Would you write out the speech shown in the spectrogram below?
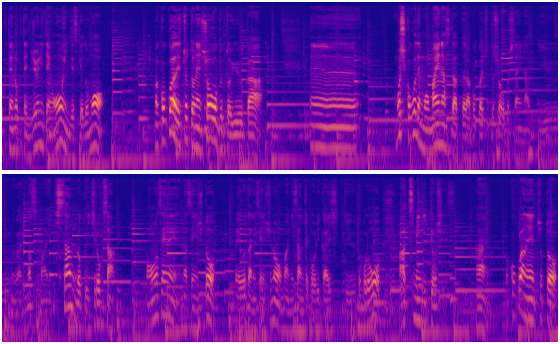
6点、6点、12点多いんですけども、まあ、ここはちょっとね、勝負というか、えー、もしここでもマイナスだったら僕はちょっと勝負したいなっていうのがあります。まあ、136、163。小野聖奈選手と、えー、大谷選手の、まあ、2、3着折り返しっていうところを集めに行ってほしいです。はいここはね、ちょっと、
